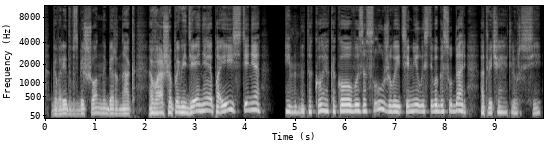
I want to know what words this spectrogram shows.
— говорит взбешенный Бернак. «Ваше поведение поистине...» «Именно такое, какого вы заслуживаете, милостивый государь», — отвечает Люрси.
